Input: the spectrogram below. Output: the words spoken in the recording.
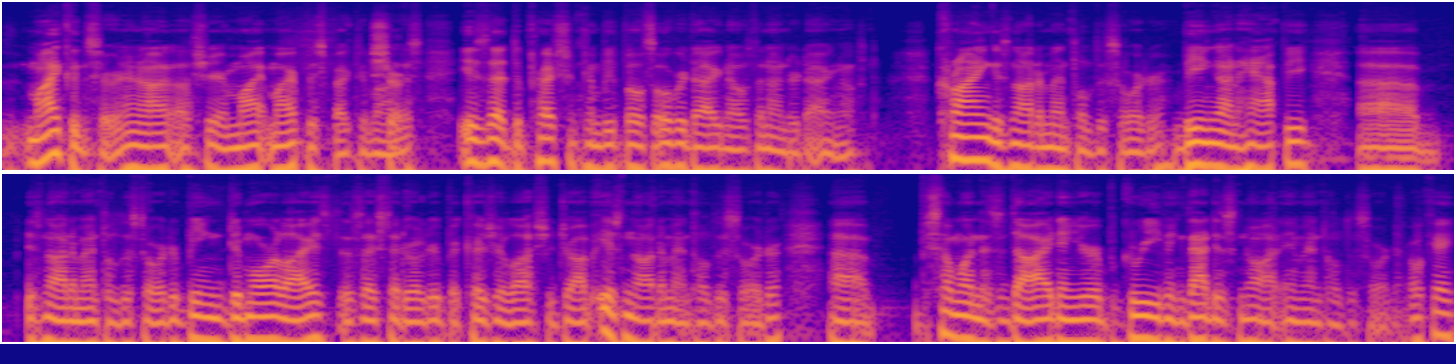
my concern, and I'll, share my, my perspective on this, is that depression can be both overdiagnosed and underdiagnosed. Crying is not a mental disorder. Being unhappy. Uh, is not a mental disorder. Being demoralized, as I said earlier, because you lost your job is not a mental disorder. Uh, someone has died and you're grieving, that is not a mental disorder. Okay?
